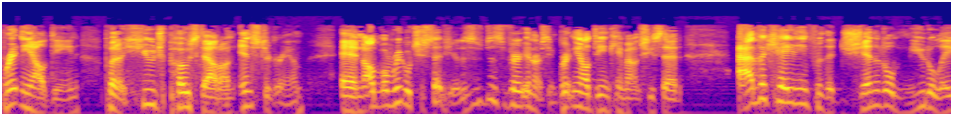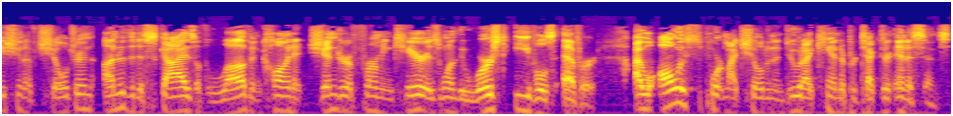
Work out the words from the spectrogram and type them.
Brittany Aldean, put a huge post out on Instagram, and I'll, I'll read what she said here. This is just very interesting. Brittany Aldean came out and she said, Advocating for the genital mutilation of children under the disguise of love and calling it gender affirming care is one of the worst evils ever. I will always support my children and do what I can to protect their innocence.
